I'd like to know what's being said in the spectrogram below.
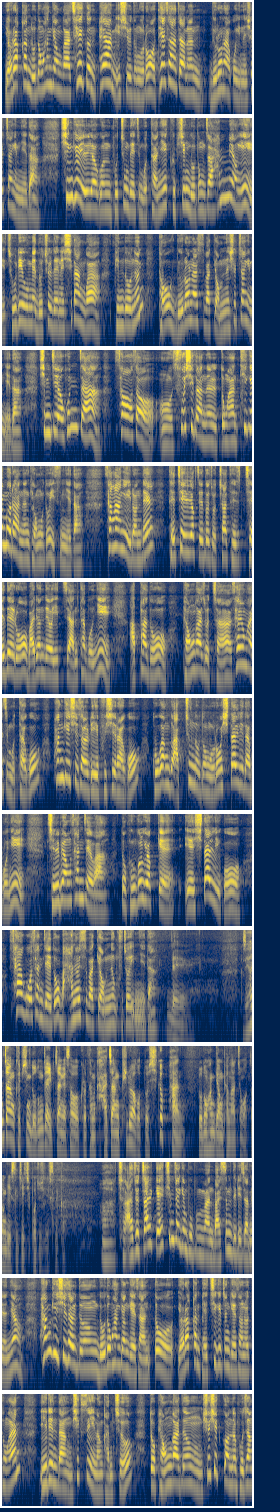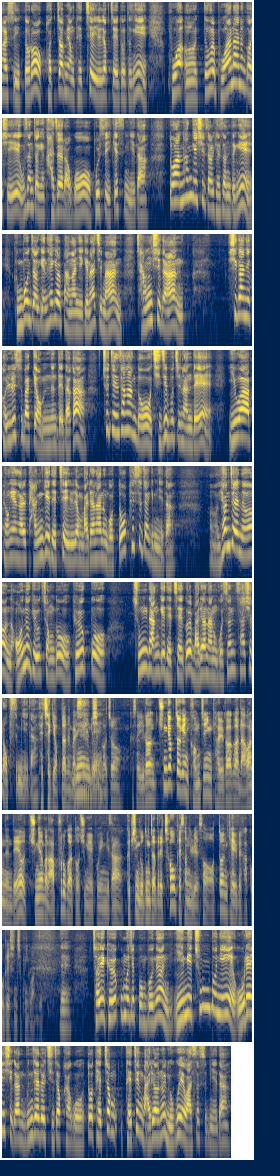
열악한 노동 환경과 최근 폐암 이슈 등으로 퇴사자는 늘어나고 있는 실정입니다. 신규 인력은 보충되지 못하니 급식 노동자 한 명이 조리움에 노출되는 시간과 빈도는 더욱 늘어날 수밖에 없는 실정입니다. 심지어 혼자 서서 어, 수시간을 동안 튀김을 하는 경우도 있습니다. 상황이 이런데 대체 인력 제도조차 대- 제대로 마련되어 있지 않다 보니 아파도 병가조차 사용하지 못하고 환기 시설이 부실하고 고강도 압축 노동으로 시달리다 보니 질병 산재와 또 근골격계에 시달리고 사고 산재도 많을 수밖에 없는 구조입니다. 네. 그래서 현장 급식 노동자 입장에서 그렇다면 가장 필요하고 또 시급한 노동 환경 변화 중 어떤 게 있을지 짚어주시겠습니까? 아, 저 아주 짧게 핵심적인 부분만 말씀드리자면요. 환기 시설 등 노동 환경 개선, 또 열악한 배치 기준 개선을 통한 1인당 식수 인원 감축, 또 병가 등 휴식권을 보장할 수 있도록 거점형 대체 인력 제도 등이 보완, 어, 등을 보완하는 것이 우선적인 과제라고 볼 수 있겠습니다. 또한 환기 시설 개선 등이 근본적인 해결 방안이긴 하지만 장시간 시간이 걸릴 수밖에 없는 데다가 추진 상황도 지지부진한데 이와 병행할 단기 대체 인력 마련하는 것도 필수적입니다. 어, 현재는 어느 교육청도 교육부 중단기 대책을 마련하는 곳은 사실 없습니다. 대책이 없다는 네, 말씀이신 네. 거죠. 그래서 이런 충격적인 검진 결과가 나왔는데요. 중요한 건 앞으로가 더 중요해 보입니다. 급식 노동자들의 처우 개선을 위해서 어떤 계획을 갖고 계신지 궁금한데요. 네. 저희 교육근무직본부는 이미 충분히 오랜 시간 문제를 지적하고 또 대책, 대책 마련을 요구해 왔었습니다.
